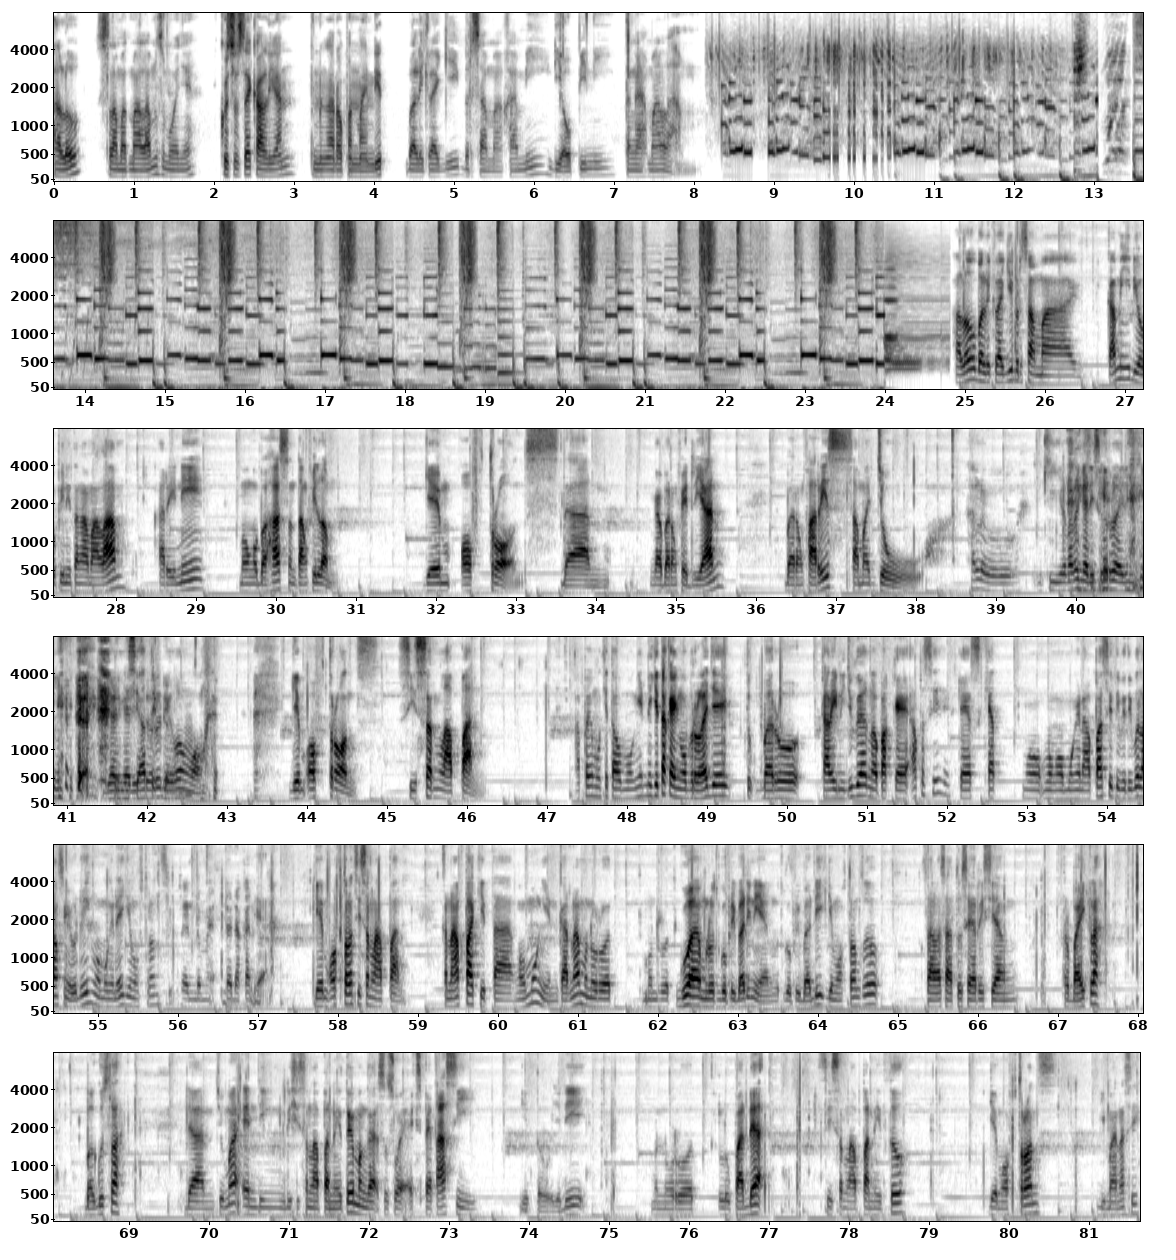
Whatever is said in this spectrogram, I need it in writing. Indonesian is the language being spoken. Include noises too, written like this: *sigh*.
Halo, selamat malam semuanya. Khususnya kalian pendengar open minded. Balik lagi bersama kami di Opini Tengah Malam. Halo, balik lagi bersama kami di Opini Tengah Malam. Hari ini mau ngebahas tentang film Game of Thrones dan nggak bareng Fedrian, bareng Faris sama Joe. Halo. Gila, padahal nggak disuruh ini. Gak *laughs* nggak disuruh dia ngomong. Game of Thrones season 8. Apa yang mau kita omongin? Nih kita kayak ngobrol aja tuh baru kali ini juga nggak pakai apa sih kayak sket mau mau ngomongin apa sih tiba-tiba langsung ya udah ngomongin aja Game of Thrones Random ya, dadakan ya. Game of Thrones season 8. Kenapa kita ngomongin? Karena menurut menurut gua, menurut gue pribadi nih ya, menurut gue pribadi Game of Thrones tuh salah satu series yang terbaik lah. Bagus lah. Dan cuma ending di season 8 itu emang nggak sesuai ekspektasi gitu. Jadi menurut lu pada season 8 itu Game of Thrones gimana sih?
